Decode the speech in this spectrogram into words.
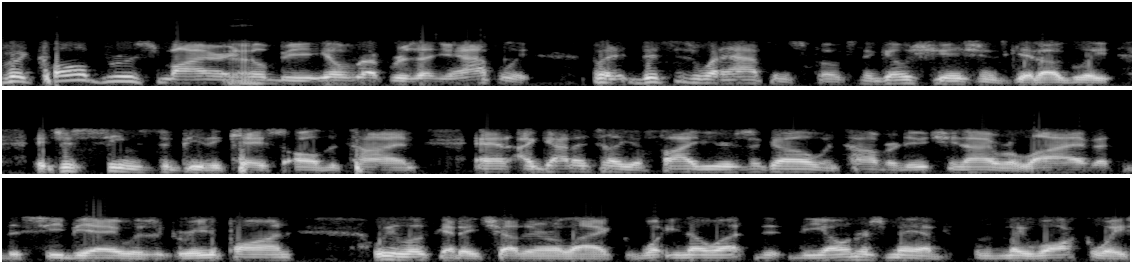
But call Bruce Meyer, and he'll be he'll represent you happily. But this is what happens, folks. Negotiations get ugly. It just seems to be the case all the time. And I got to tell you, five years ago, when Tom Verducci and I were live after the CBA was agreed upon, we looked at each other and were like, "What? you know what? The, the owners may have may walk away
